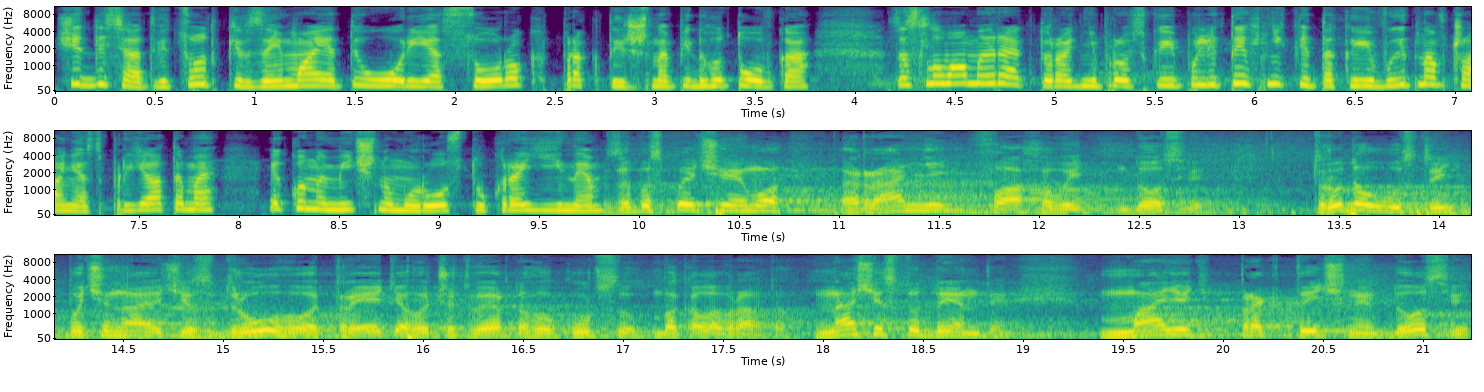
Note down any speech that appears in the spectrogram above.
60% займає теорія, 40% – практична підготовка. За словами ректора Дніпровської політехніки, такий вид навчання сприятиме економічному росту країни. Забезпечуємо ранній фаховий досвід. Трудоустрій, починаючи з другого, третього, четвертого курсу бакалаврату. Наші студенти мають практичний досвід,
